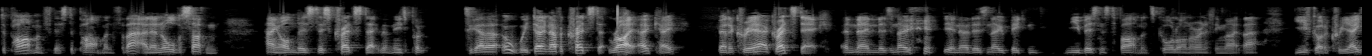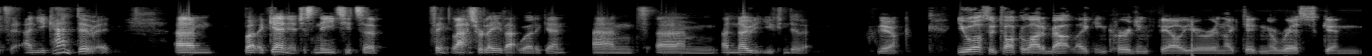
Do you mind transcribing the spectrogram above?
department for this, department for that, and then all of a sudden, hang on, there's this creds deck that needs put together. Oh, we don't have a creds deck, right? Okay, better create a creds deck. And then there's no, you know, there's no big new business departments call on or anything like that. You've got to create it, and you can do it. Um, but again, it just needs you to think laterally. That word again, and um, and know that you can do it. Yeah. You also talk a lot about like encouraging failure and like taking a risk and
